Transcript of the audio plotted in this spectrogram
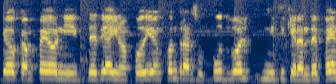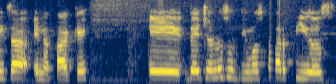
Quedó campeón y desde ahí no ha podido encontrar su fútbol, ni siquiera en defensa, en ataque. Eh, de hecho, en los últimos partidos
